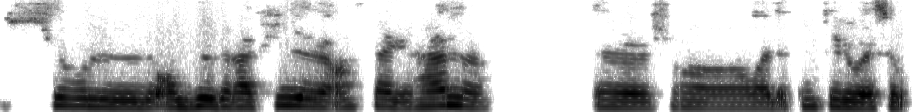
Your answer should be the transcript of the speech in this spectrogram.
sur le, en biographie Instagram, sur un ouais, le compte Eloasso.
